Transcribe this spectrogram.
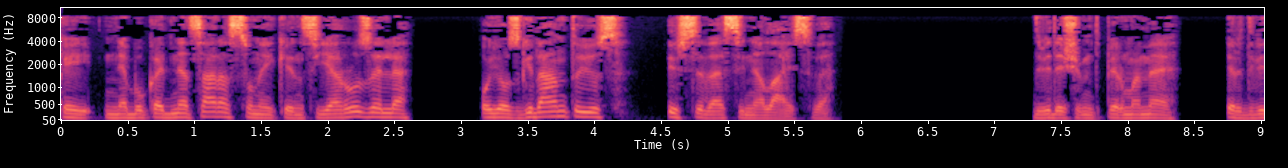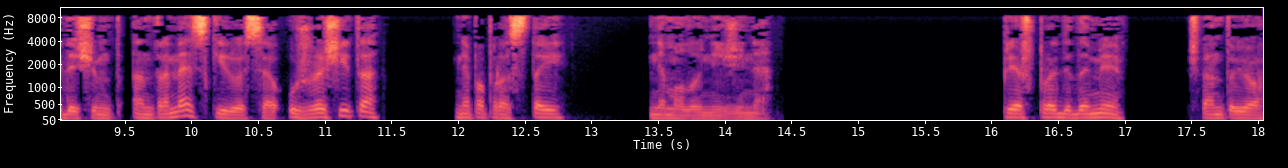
kai Nebukadnecaras sunaikins Jeruzalę, o jos gyventojus išsives į nelaisvę. 21 ir 22 skyriuose užrašyta nepaprastai nemaloni žinia. Prieš pradedami šventojo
